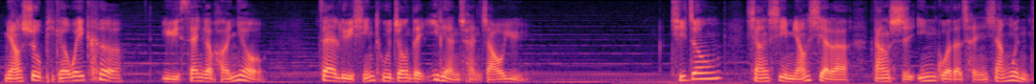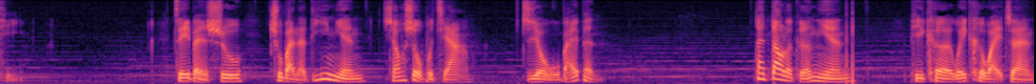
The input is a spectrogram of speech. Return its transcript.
描述皮克威克与三个朋友。在旅行途中的一连串遭遇，其中详细描写了当时英国的城乡问题。这一本书出版的第一年销售不佳，只有五百本。但到了隔年，《皮克威克外传》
